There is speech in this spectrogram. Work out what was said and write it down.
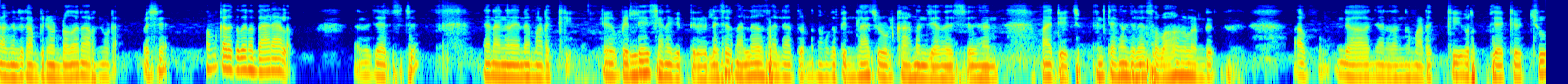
അങ്ങനെ കമ്പനി ഉണ്ടോ എന്ന് അറിഞ്ഞുകൂടാ പക്ഷേ നമുക്കതൊക്കെ തന്നെ ധാരാളം എന്ന് വിചാരിച്ചിട്ട് ഞാൻ അങ്ങനെ തന്നെ മടക്കി. വെള്ളിയാഴ്ചയാണ് കിട്ടിയത്. വെള്ളിയാഴ്ച നല്ല ദിവസം അല്ലാത്തതുകൊണ്ട് നമുക്ക് തിങ്കളാഴ്ച ഉദ്ഘാടനം ചെയ്യാമെന്ന് വെച്ച് ഞാൻ മാറ്റി വെച്ചു. എനിക്ക് അങ്ങനെ ചില സ്വഭാവങ്ങളുണ്ട്. അപ്പം ഞാനതങ്ങ് മടക്കി വൃത്തിയാക്കി വെച്ചു.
